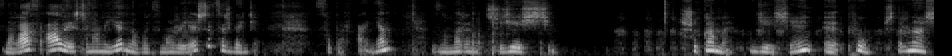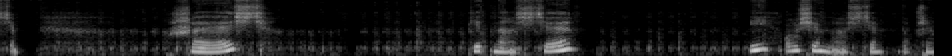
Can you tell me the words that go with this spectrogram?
znalazł, ale jeszcze mamy jedno, więc może jeszcze coś będzie. Super, fajnie. Z numerem 30. Szukamy 10, y, pu, 14, 6, 15, i 18. Dobrze.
